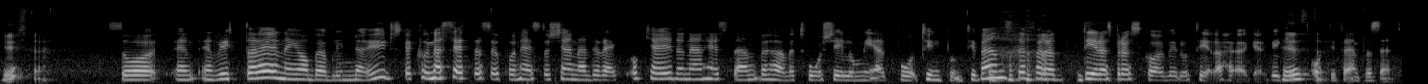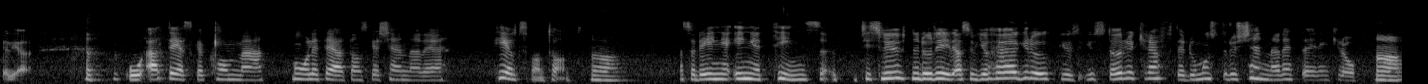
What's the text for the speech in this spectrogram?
Just det. Så en, en ryttare, när jag börjar bli nöjd, ska kunna sätta sig upp på en häst och känna direkt, okej, okay, den här hästen behöver två kilo mer på tyngdpunkt till vänster för att deras bröstkorg vill rotera höger, vilket 85 procent vill göra. Och att det ska komma, målet är att de ska känna det helt spontant. Ja. Alltså det är inget, ingenting, till slut när du rider, alltså ju högre upp, ju, ju, större krafter, då måste du känna detta i din kropp. Ja.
